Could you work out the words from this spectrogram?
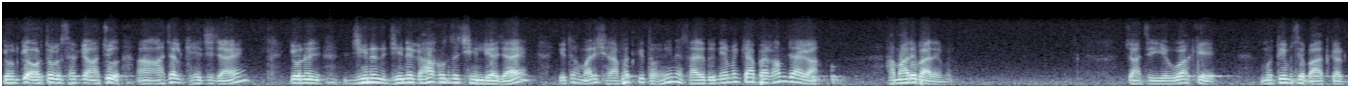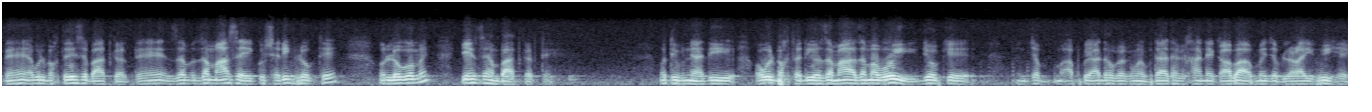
کہ ان کی عورتوں کے سر کے آنچو آنچل کھینچے جائیں، کہ انہیں جینے جینے کا حق ان سے چھین لیا جائے، یہ تو ہماری شرافت کی توہین ہے، ساری دنیا میں کیا پیغام جائے گا ہمارے بارے میں؟ چانچہ یہ ہوا کہ متیم سے بات کرتے ہیں، ابو البختری سے بات کرتے ہیں زما سے کچھ شریف لوگ تھے ان لوگوں میں کہ ان سے ہم بات کرتے ہیں۔ متیم نے ابو البختری اور زما زما وہی جو کہ جب آپ کو یاد ہوگا کہ میں بتایا تھا کہ خانہ کعبہ میں جب لڑائی ہوئی ہے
